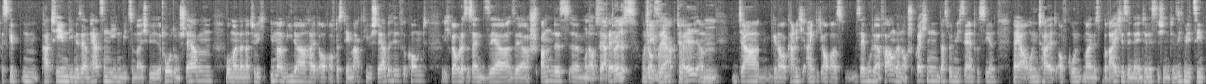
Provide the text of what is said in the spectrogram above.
Es gibt ein paar Themen, die mir sehr am Herzen liegen, wie zum Beispiel Tod und Sterben, wo man dann natürlich immer wieder halt auch auf das Thema aktive Sterbehilfe kommt. Ich glaube, das ist ein sehr, sehr spannendes ähm, und auch sehr Feld aktuelles und Thema, auch sehr ne? aktuell. Ja. Ähm, Mhm. Da genau kann ich eigentlich auch aus sehr guter Erfahrung dann auch sprechen. Das würde mich sehr interessieren. Naja, und halt aufgrund meines Bereiches in der internistischen Intensivmedizin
